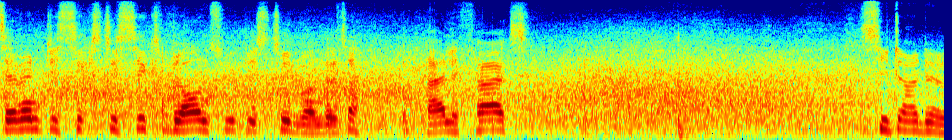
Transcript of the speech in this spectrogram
seventy sixty six Brunswick street भन्दैछ। Halifax Citadel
